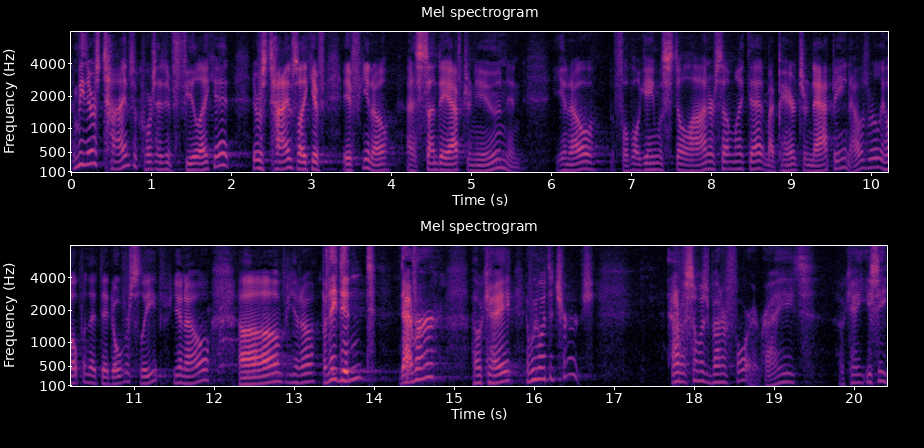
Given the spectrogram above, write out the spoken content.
I mean, there was times, of course, I didn't feel like it. There was times like if, if you know, on a Sunday afternoon and you know, the football game was still on or something like that. My parents are napping. I was really hoping that they'd oversleep, you know, um, you know, but they didn't, never. Okay, and we went to church, and I was so much better for it, right? Okay, you see,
